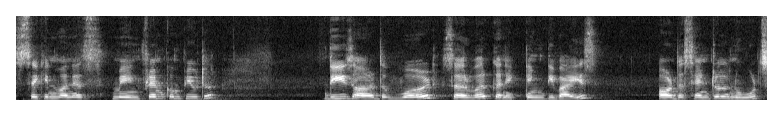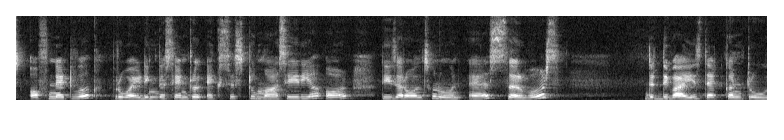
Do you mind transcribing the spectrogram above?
Second one is mainframe computer. These are the word server connecting device or the central nodes of network providing the central access to mass area or these are also known as servers. The device that control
